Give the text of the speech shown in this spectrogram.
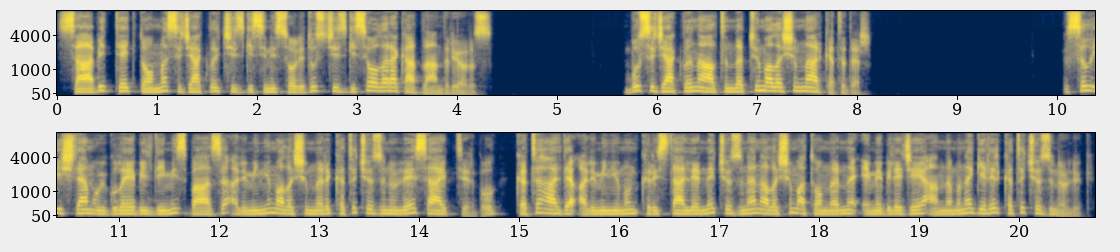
Sabit tek donma sıcaklığı çizgisini solidus çizgisi olarak adlandırıyoruz. Bu sıcaklığın altında tüm alaşımlar katıdır. Isıl işlem uygulayabildiğimiz bazı alüminyum alaşımları katı çözünürlüğe sahiptir bu, katı halde alüminyumun kristallerine çözünen alaşım atomlarını emebileceği anlamına gelir katı çözünürlük.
